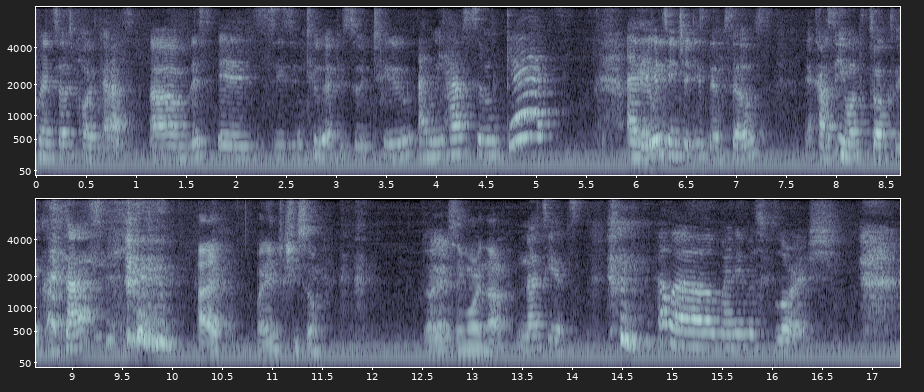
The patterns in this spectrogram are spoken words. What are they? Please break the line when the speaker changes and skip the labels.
Princess podcast. Um, this is season two, episode two, and we have some guests. And they're going to introduce themselves. I can see you want to talk, so you can start.
Hi, my name is Chisom. Do I gotta say more than that?
Not yet.
Hello, my name is Flourish.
